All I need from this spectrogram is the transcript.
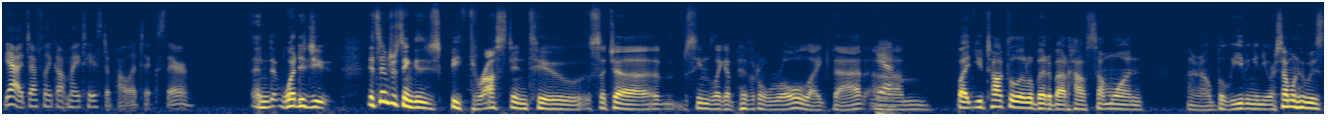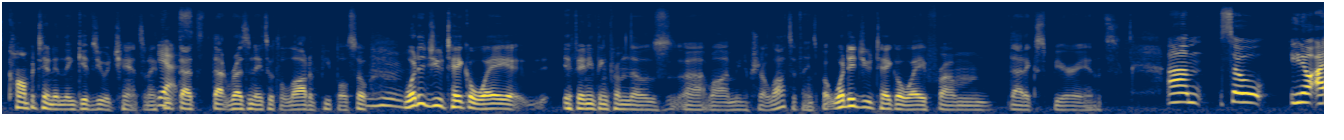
yeah, I definitely got my taste of politics there. And what did you? It's interesting to just be thrust into such a seems like a pivotal role like that. Yeah. Um, but you talked a little bit about how someone I don't know, believing in you or someone who is competent and then gives you a chance. And I Yes. think that's that resonates with a lot of people. So Mm-hmm. what did you take away, if anything, from those? Uh, well, I mean, I'm sure lots of things, but what did you take away from that experience? Um, so you know, I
